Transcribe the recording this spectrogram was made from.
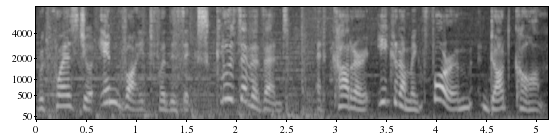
Request your invite for this exclusive event at QatarEconomicForum.com.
